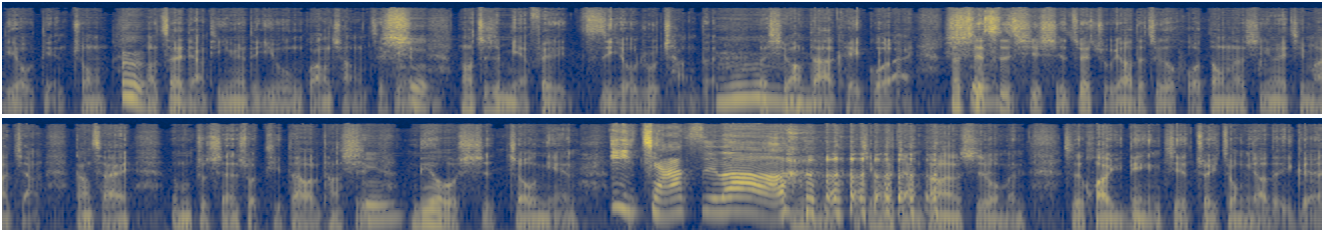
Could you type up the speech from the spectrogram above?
六点钟，嗯，然后在两厅院的艺文广场这边，是然后这是免费自由入场的，嗯，那希望大家可以过来。那这次。其实最主要的这个活动呢，是因为金马奖，刚才我们主持人所提到的，它是六十周年，一甲子了。嗯，金马奖当然是我们这个华语电影界最重要的一个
